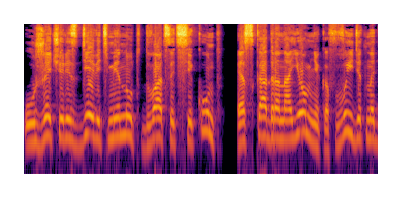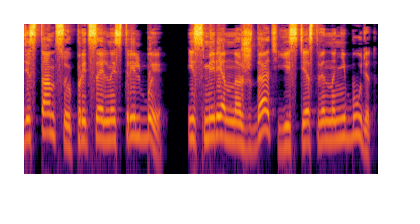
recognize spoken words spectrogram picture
Уже через 9 минут 20 секунд эскадра наемников выйдет на дистанцию прицельной стрельбы и смиренно ждать, естественно, не будет.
